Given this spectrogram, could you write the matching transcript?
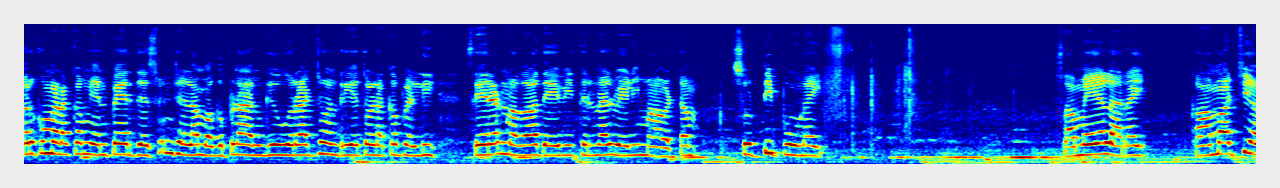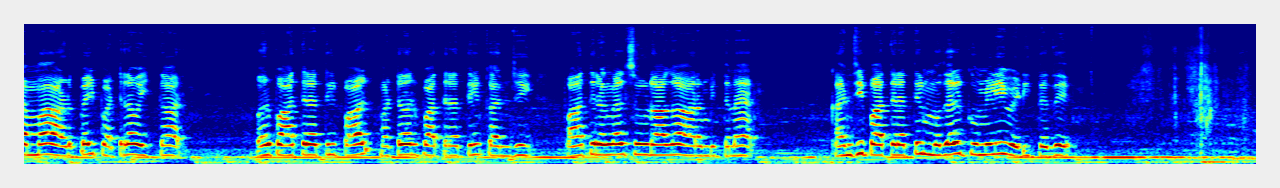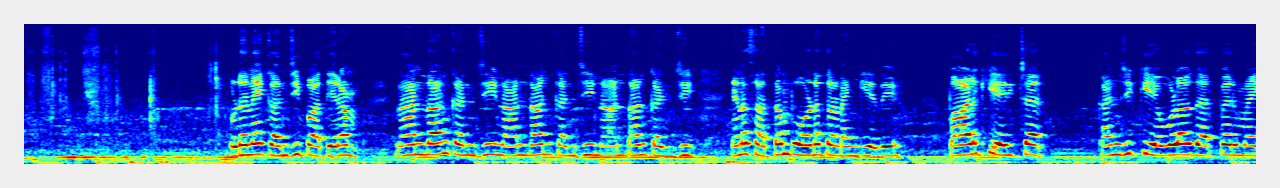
எல்லோருக்கும் வணக்கம். என் பெயர் ஜெஸ்வின் செல்லம். வகுப்பு நான்கு ஊராட்சி ஒன்றிய தொடக்கப்பள்ளி சேரன் மகாதேவி திருநெல்வேலி மாவட்டம் சுட்டி பூனை சமையல் அறை. காமாட்சி அம்மா அடுப்பை பற்ற வைத்தார். ஒரு பாத்திரத்தில் பால் மற்றொரு பாத்திரத்தில் கஞ்சி. பாத்திரங்கள் சூடாக ஆரம்பித்தன. கஞ்சி பாத்திரத்தில் முதல் குமிழி வெடித்தது. உடனே கஞ்சி பாத்திரம் நான் தான் கஞ்சி நான் தான் கஞ்சி நான் தான் கஞ்சி என சத்தம் போடத் தொடங்கியது. பாலுக்கு எரிச்சார் கஞ்சிக்கு எவ்வளவு தற்பெருமை?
